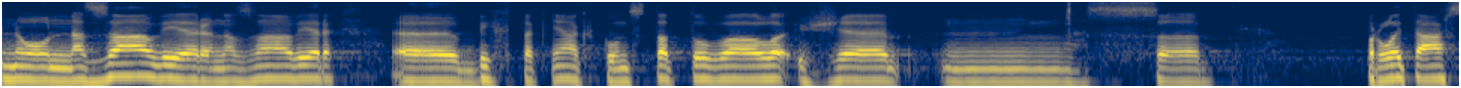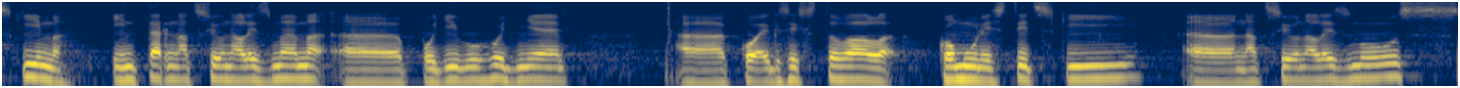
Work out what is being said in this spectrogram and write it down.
No na závěr, na závěr eh, bych tak nějak konstatoval, že mm, s proletářským internacionalismem eh, podivuhodně koexistoval komunistický nacionalismus,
